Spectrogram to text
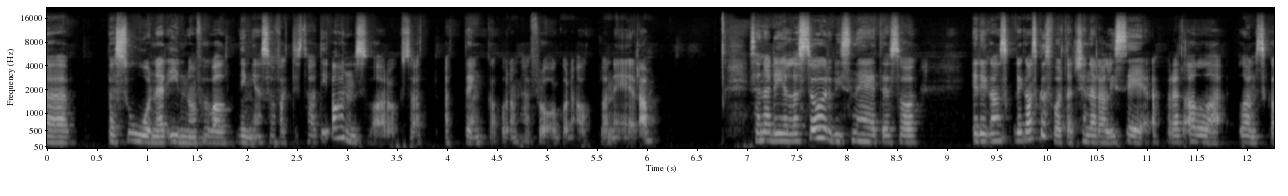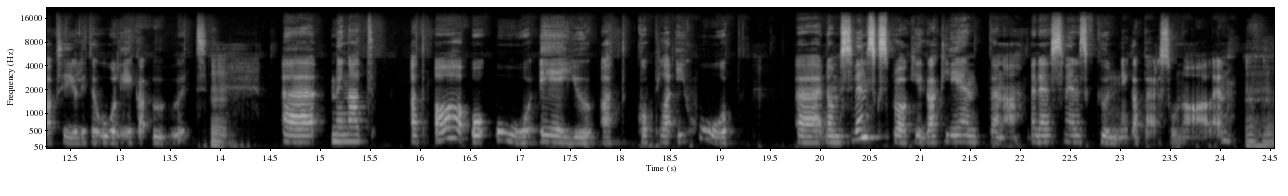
uh, personer inom förvaltningen som faktiskt har till ansvar också att, att tänka på de här frågorna och planera. Sen när det gäller servicenätet så är det ganska, det är ganska svårt att generalisera för att alla landskap ser ju lite olika ut. Mm. Uh, men att, att A och O är ju att koppla ihop uh, de svenskspråkiga klienterna med den svenskkunniga personalen. Mm.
